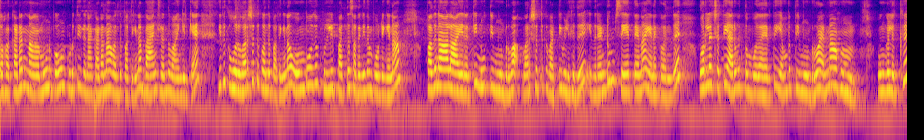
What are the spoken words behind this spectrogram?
தொகை கடன் நான் மூணு பவுன் கொடுத்து இதை நான் கடனாக வந்து பார்த்திங்கன்னா பேங்க்லேருந்து வாங்கியிருக்கேன். இதுக்கு ஒரு வருஷத்துக்கு வந்து பார்த்திங்கன்னா ஒம்பது புள்ளி பத்து சதவீதம் போட்டிங்கன்னா பதினாலாயிரத்தி நூற்றி மூணு ரூபா வருஷத்துக்கு வட்டி விழுகுது. இது ரெண்டும் சேர்த்தேன்னா எனக்கு வந்து ஒரு லட்சத்தி அறுபத்தொம்போதாயிரத்தி எண்பத்தி மூணு ரூபா என்ன ஆகும் உங்களுக்கு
